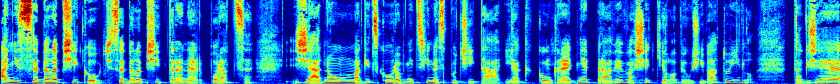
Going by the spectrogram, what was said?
ani sebelepší kouč, sebelepší trenér, poradce žádnou magickou rovnicí nespočítá, jak konkrétně právě vaše tělo využívá to jídlo. Takže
